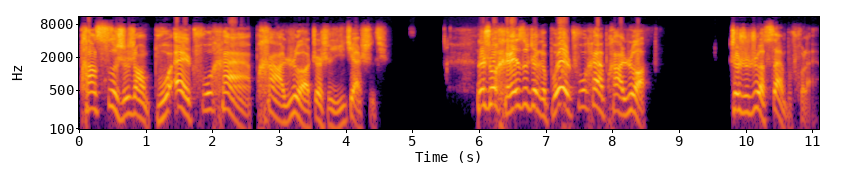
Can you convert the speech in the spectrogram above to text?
他事实上不爱出汗、怕热，这是一件事情。那说孩子这个不爱出汗、怕热，这是热散不出来，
